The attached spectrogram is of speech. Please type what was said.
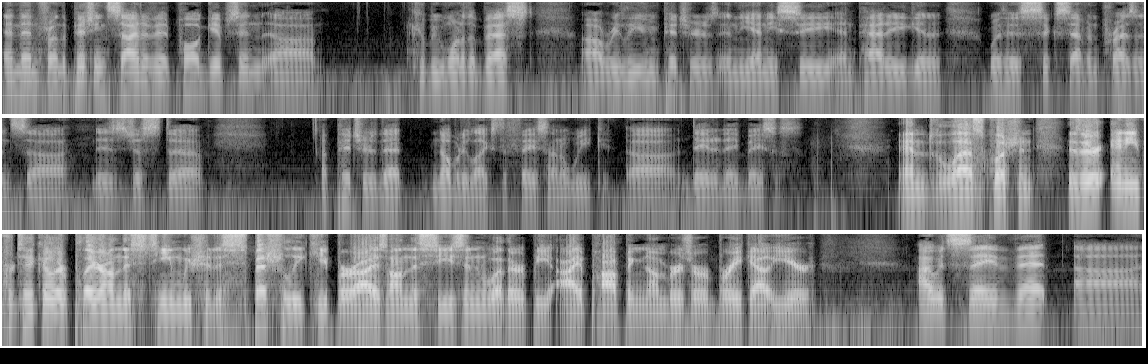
And then from the pitching side of it, Paul Gibson uh, could be one of the best uh, relieving pitchers in the NEC, and Pat Egan with his six-seven presence uh, is just uh, a pitcher that nobody likes to face on a week, uh, day-to-day basis. And the last question: Is there any particular player on this team we should especially keep our eyes on this season, whether it be eye-popping numbers or a breakout year? I would say that. Uh,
